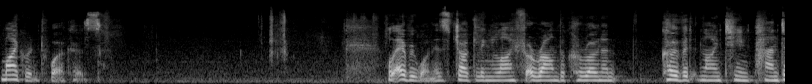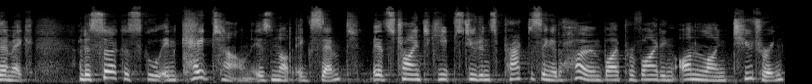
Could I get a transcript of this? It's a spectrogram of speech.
migrant workers. Well, everyone is juggling life around the corona COVID 19 pandemic. And a circus school in Cape Town is not exempt. It's trying to keep students practicing at home by providing online tutoring.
